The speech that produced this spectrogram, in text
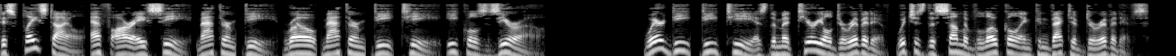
display style frac mathrm d rho mathrm d t equals 0 where d dt is the material derivative which is the sum of local and convective derivatives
